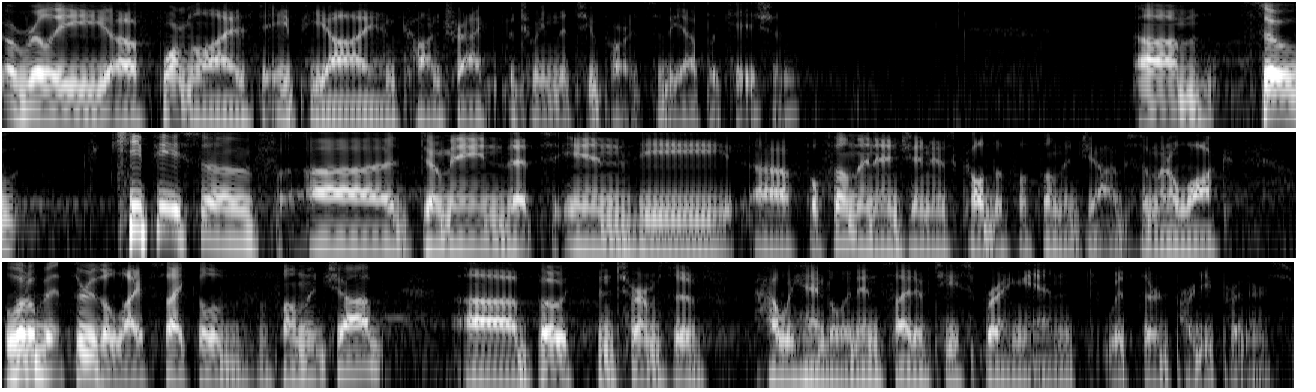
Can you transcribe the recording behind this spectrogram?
a really uh, formalized API and contract between the two parts of the application. Um, so key piece of uh, domain that's in the uh, fulfillment engine is called the fulfillment job. So I'm going to walk a little bit through the life cycle of the fulfillment job, uh, both in terms of how we handle it inside of Teespring and with third-party printers.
